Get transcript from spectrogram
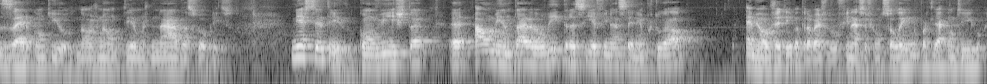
zero conteúdo. Nós não temos nada sobre isso. Neste sentido, com vista aumentar a literacia financeira em Portugal, é meu objetivo, através do Finanças com Salino, partilhar contigo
